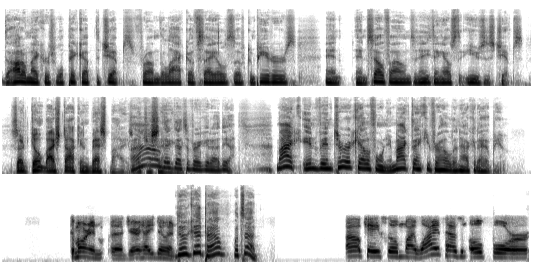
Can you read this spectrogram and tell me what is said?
the automakers will pick up the chips from the lack of sales of computers and, and cell phones and anything else that uses chips. So don't buy stock in Best Buy. Is what I you're don't saying. think that's a very good idea. Mike in Ventura, California. Mike, thank you for holding. How can I help you? Good morning, uh, Jerry. How you doing? Doing good, pal. What's up? Uh, okay, so my wife has an 04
